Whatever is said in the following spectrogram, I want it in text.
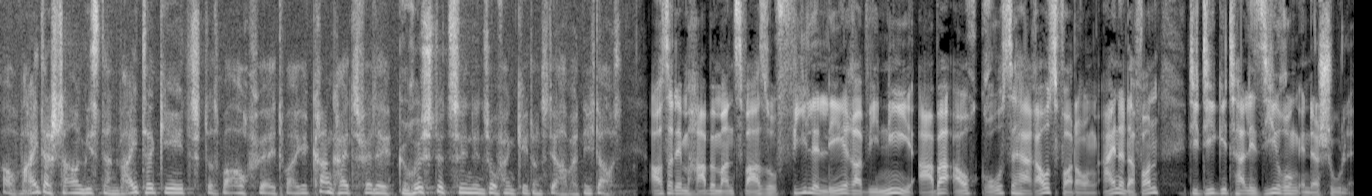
auch weiter schauen, wie es dann weitergeht, dass wir auch für etwaige Krankheitsfälle gerüstet sind. Insofern geht uns die Arbeit nicht aus. Außerdem habe man zwar so viele Lehrer wie nie, aber auch große Herausforderungen. Eine davon, die Digitalisierung in der Schule.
